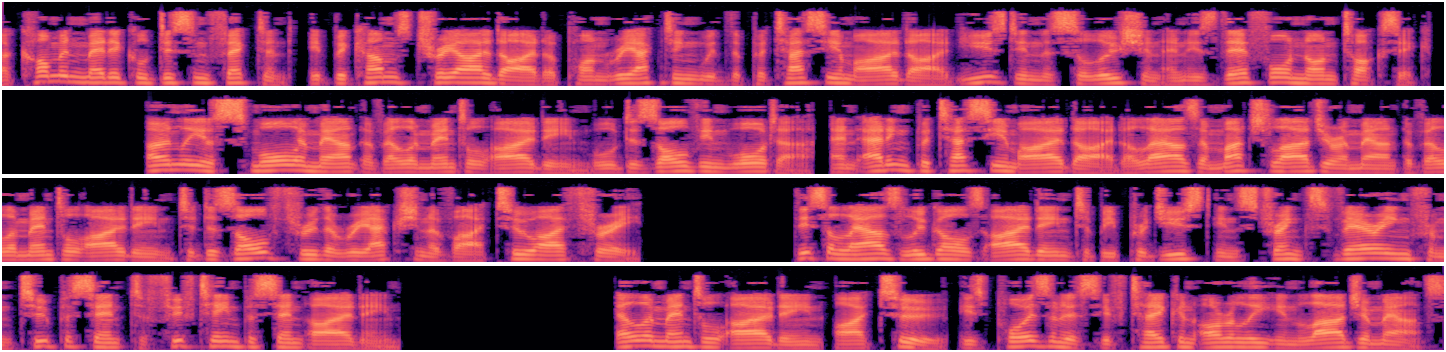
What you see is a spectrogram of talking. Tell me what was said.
a common medical disinfectant, it becomes triiodide upon reacting with the potassium iodide used in the solution and is therefore non-toxic. Only a small amount of elemental iodine will dissolve in water, and adding potassium iodide allows a much larger amount of elemental iodine to dissolve through the reaction of I2I3. This allows Lugol's iodine to be produced in strengths varying from 2% to 15% iodine. Elemental iodine I2 is poisonous if taken orally in large amounts,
